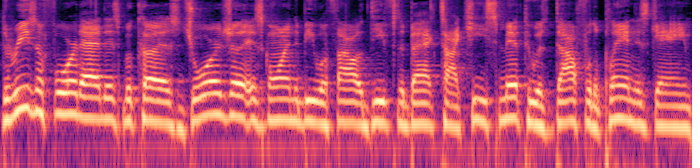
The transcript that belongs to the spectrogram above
The reason for that is because Georgia is going to be without defensive back Tykee Smith, who is doubtful to play in this game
